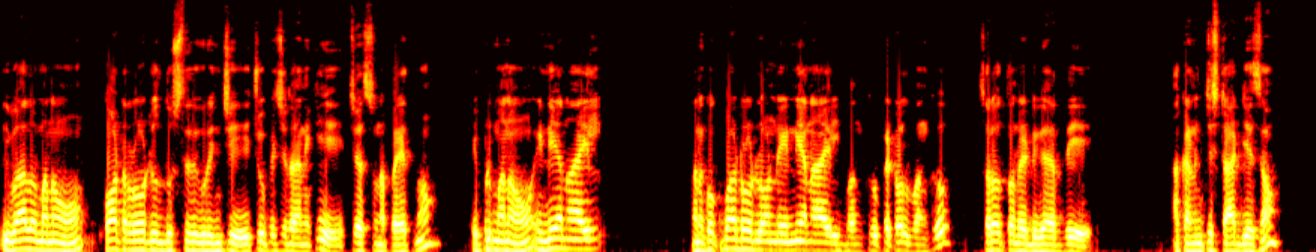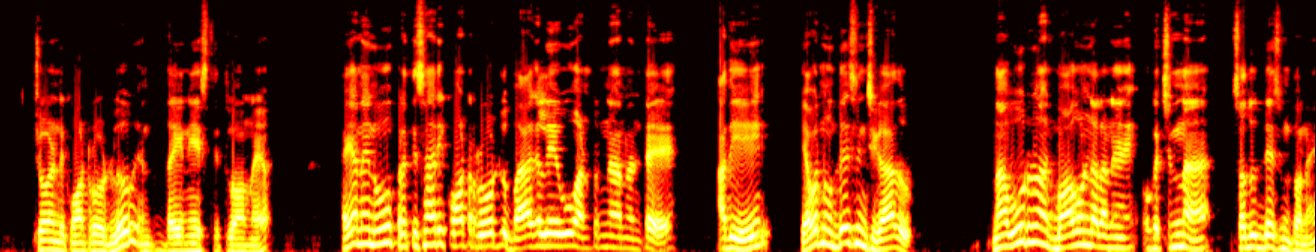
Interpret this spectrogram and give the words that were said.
ఇవాళ మనం కోట రోడ్ల దుస్థితి గురించి చూపించడానికి చేస్తున్న ప్రయత్నం. ఇప్పుడు మనం ఇండియన్ ఆయిల్ మన కుక్కపాటు రోడ్లో ఉండే Indian Oil bunk petrol bunk Sarvottam Reddy గారిది అక్కడ నుంచి స్టార్ట్ చేసాం చూడండి కోట రోడ్లు ఎంత దయనీయ స్థితిలో ఉన్నాయో. అయ్యా నేను ప్రతిసారి కోట రోడ్లు బాగలేవు అంటున్నానంటే అది ఎవరిని ఉద్దేశించి కాదు. నా ఊరు నాకు బాగుండాలనే ఒక చిన్న సదుద్దేశంతోనే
